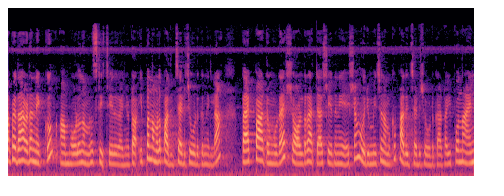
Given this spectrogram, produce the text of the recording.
അപ്പോൾ ഇതാ ഇവിടെ നെക്കും ആം ഹോളും നമ്മൾ സ്റ്റിച്ച് ചെയ്ത് കഴിഞ്ഞു കേട്ടോ ഇപ്പം നമ്മൾ പതിച്ചടിച്ചു കൊടുക്കുന്നില്ല. ബാക്ക് പാർട്ടും കൂടെ ഷോൾഡർ അറ്റാച്ച് ചെയ്തതിന് ശേഷം ഒരുമിച്ച് നമുക്ക് പതിച്ചടിച്ചു കൊടുക്കാം കേട്ടോ ഇപ്പോൾ ഒന്ന് അയൺ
